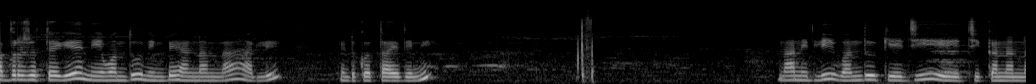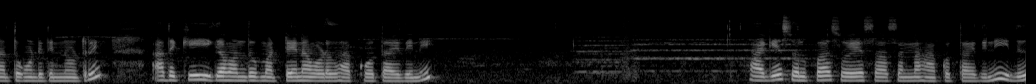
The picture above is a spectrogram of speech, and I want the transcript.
ಅದ್ರ ಜೊತೆಗೆ ನೀವೊಂದು ನಿಂಬೆ ಹಣ್ಣನ್ನು ಅಲ್ಲಿ ಹಿಂಡ್ಕೋತಾ ಇದ್ದೀನಿ ನಾನಿಲ್ಲಿ ಒಂದು ಕೆ ಜಿ ಚಿಕನನ್ನು ತೊಗೊಂಡಿದ್ದೀನಿ ನೋಡಿರಿ. ಅದಕ್ಕೆ ಈಗ ಒಂದು ಮೊಟ್ಟೆನ ಒಡೆದು ಹಾಕ್ಕೋತಾ ಇದ್ದೀನಿ. ಹಾಗೆ ಸ್ವಲ್ಪ ಸೋಯಾ ಸಾಸನ್ನು ಹಾಕೋತಾ ಇದ್ದೀನಿ. ಇದು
